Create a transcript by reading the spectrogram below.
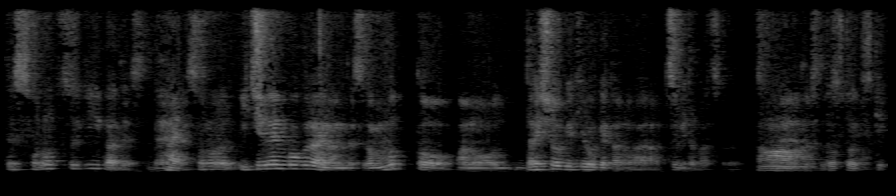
で、その次がですね、はい。その1年後ぐらいなんですが、もっと、あの、大衝撃を受けたのが、罪と罰ですね。ああ、ドストイツキー。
